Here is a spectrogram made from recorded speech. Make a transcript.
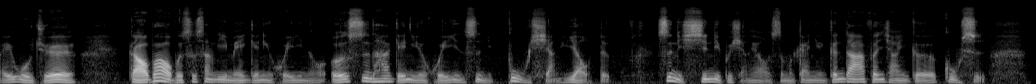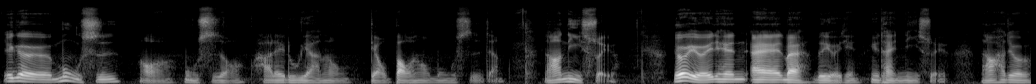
诶，我觉得。搞不好不是上帝没给你回应哦，而是他给你的回应是你不想要的，是你心里不想要。什么概念？跟大家分享一个故事：一个牧师哦，牧师哦，哈利路亚那种屌爆那种牧师这样，然后溺水了。因为有一天，哎，不是不是有一天，因为他也溺水了，然后他就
